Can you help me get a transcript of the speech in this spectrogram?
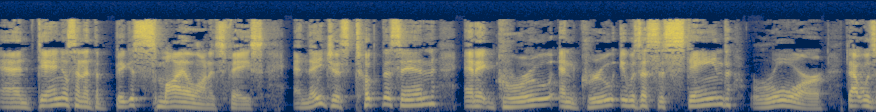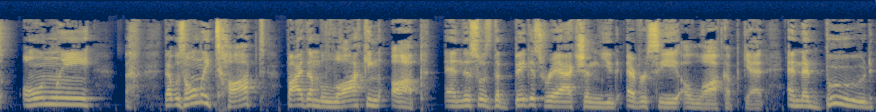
and Danielson had the biggest smile on his face and they just took this in and it grew and grew it was a sustained roar that was only that was only topped by them locking up. And this was the biggest reaction you'd ever see a lockup get. And then booed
